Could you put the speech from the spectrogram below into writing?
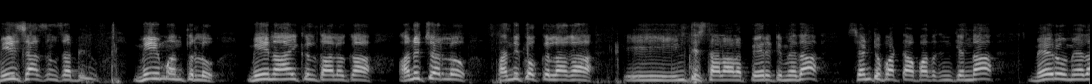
మీ శాసనసభ్యులు మీ మంత్రులు మీ నాయకుల తాలూకా అనుచరులు పందికొక్కులాగా ఈ ఇంటి స్థలాల పేరిటి మీద సెంటు పట్టా పథకం కింద మేరు మీద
